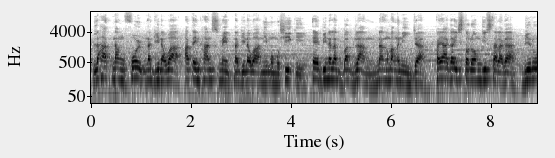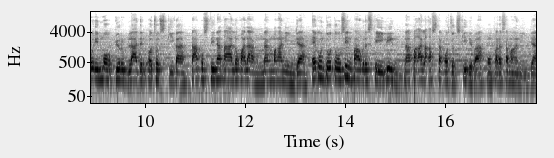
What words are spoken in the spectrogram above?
lahat ng form na ginawa at enhancement na ginawa ni Momoshiki eh binalagbag lang ng mga ninja. Kaya guys, tolonggis talaga. Biruin mo, pure-blooded Otsutsuki ka. Tapos tinatalo ka lang ng mga ninja. Eh kung tutusin, power scaling. Napakalakas ng Otsutsuki, di ba? Kumpara sa mga ninja.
